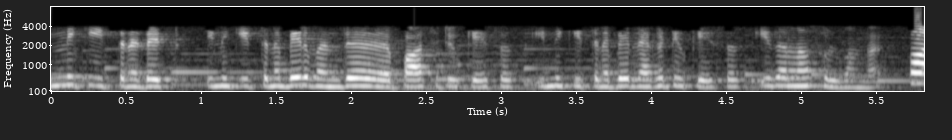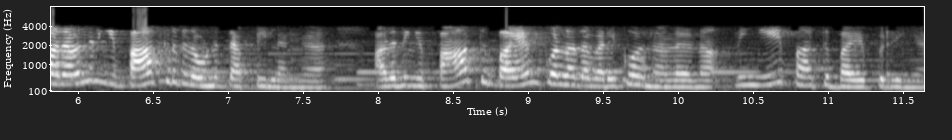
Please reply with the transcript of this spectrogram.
இன்னைக்கு இத்தனை டெத் இன்னைக்கு இத்தனை பேர் வந்து பாசிட்டிவ் கேசஸ் இன்னைக்கு இத்தனை பேர் நெகட்டிவ் கேசஸ் இதெல்லாம் சொல்லுவாங்க இப்போ அதை வந்து நீங்க பாக்குறதுல ஒன்றும் தப்பு இல்லைங்க. அதை நீங்க பார்த்து பயம் கொள்ளாத வரைக்கும் அது நல்லதுதான் நீங்க ஏன் பார்த்து பயப்படுறீங்க?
